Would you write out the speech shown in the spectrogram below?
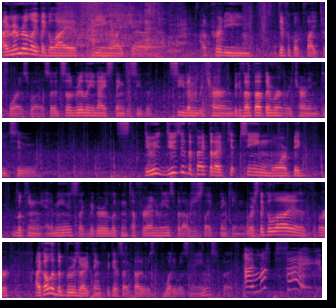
I remember like the Goliath being like a, a pretty difficult fight before as well. So it's a really nice thing to see the see them return because I thought they weren't returning due to due, due to the fact that I've kept seeing more big looking enemies, like bigger looking tougher enemies, but I was just like thinking, where's the Goliath? Or I call it the Bruiser, I think, because I thought it was what it was named, but I must say,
